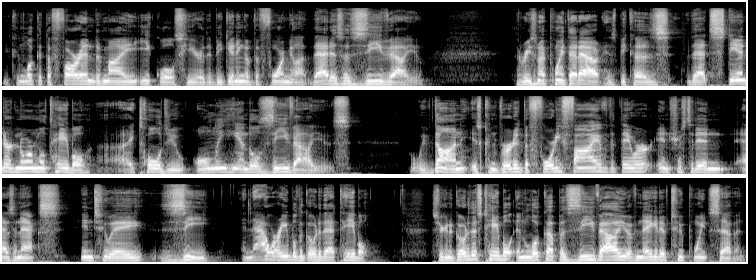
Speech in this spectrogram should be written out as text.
You can look at the far end of my equals here, the beginning of the formula. That is a z value. The reason I point that out is because that standard normal table, I told you, only handles z values. what we've done is converted the 45 that they were interested in as an x into a z, and now we're able to go to that table. So you're going to go to this table and look up a z value of negative 2.7.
